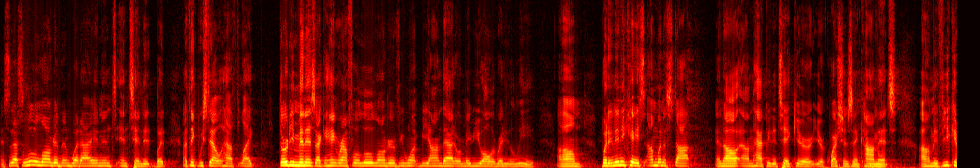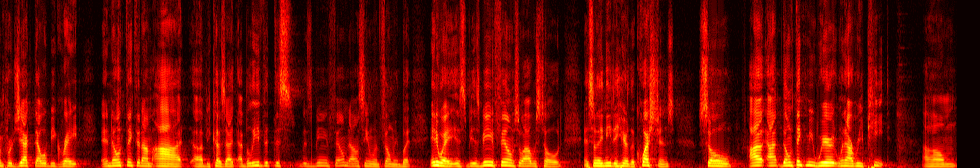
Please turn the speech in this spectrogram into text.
And so that's a little longer than what I in- intended, but I think we still have like 30 minutes. I can hang around for a little longer if you want beyond that, or maybe you all are ready to leave. Um, but in any case, I'm going to stop, and i am happy to take your, your questions and comments. Um, if you can project, that would be great. And don't think that I'm odd uh, because I, I, believe that this is being filmed. I don't see anyone filming. But anyway, it's, it's being filmed, so I was told. And so they need to hear the questions. So I, I don't think me weird when I repeat, um,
